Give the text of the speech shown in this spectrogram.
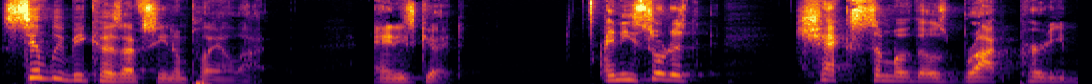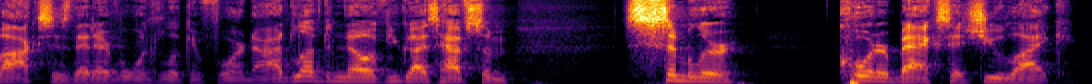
simply because I've seen him play a lot and he's good. And he sort of checks some of those Brock Purdy boxes that everyone's looking for. Now, I'd love to know if you guys have some similar quarterbacks that you like.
